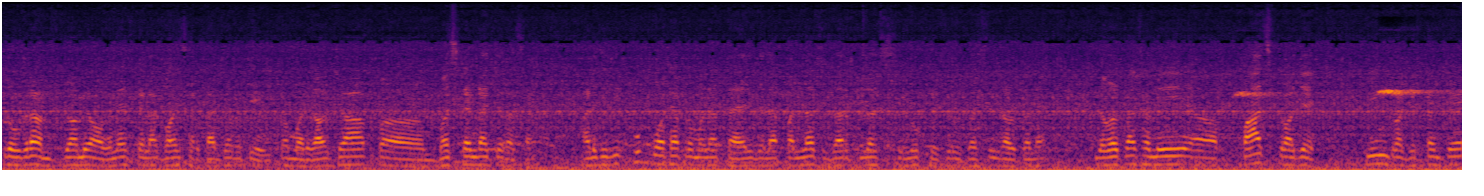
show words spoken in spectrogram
प्रोग्राम जो आमी ऑर्गनायज केला गोंय सरकारच्या वतीन तो मडगांवच्या बस स्टँडाचेर आसा आनी तेजी खूब मोठ्या प्रमाणात तयारी जाल्या पन्नास हजार प्लस लोक थंयसर उपस्थित रावतले जवळपास आमी पांच प्रोजेक्ट तीन प्रोजेक्टांचे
